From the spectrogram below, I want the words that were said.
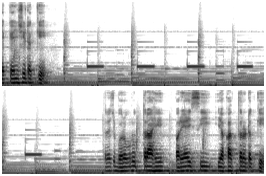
एक्क्याऐंशी टक्के. तर याचे बरोबर उत्तर आहे पर्याय सी एकाहत्तर टक्के.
